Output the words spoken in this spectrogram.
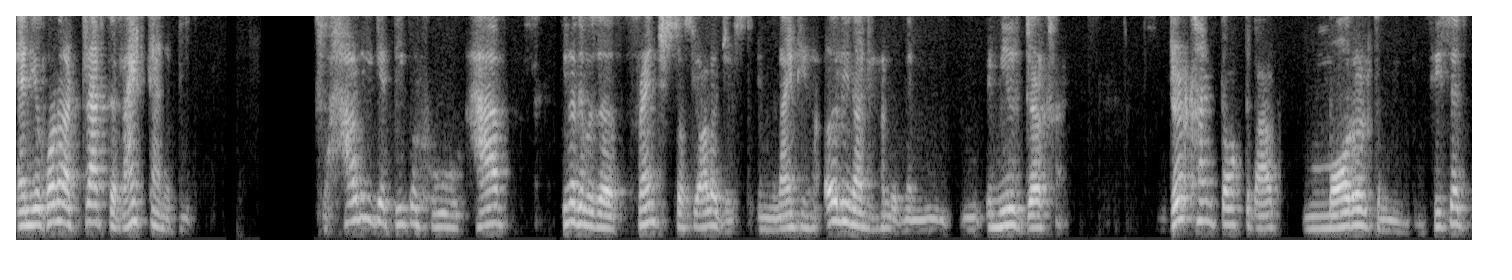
And you're going to attract the right kind of people. So how do you get people who have, you know, there was a French sociologist in the 19, early 1900s named Emile Durkheim. Durkheim talked about moral communities. He said,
